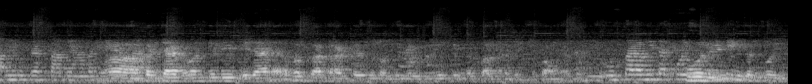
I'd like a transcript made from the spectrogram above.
आपने कोई प्रस्ताव यहाँ पर हाँ पंचायत भवन के लिए भेजा है घाट के जो सबसे ज़रूरी उसके प्रस्ताव मैंने भेज चुका हूँ। उस पर अभी तक कोई कोई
